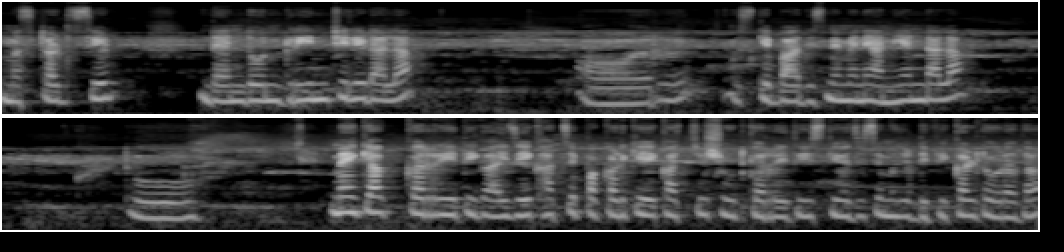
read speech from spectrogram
मस्टर्ड सीड देन दो ग्रीन चिली डाला और उसके बाद इसमें मैंने अनियन डाला। तो मैं क्या कर रही थी गाइज़ एक हाथ से पकड़ के, एक हाथ से शूट कर रही थी। इसकी वजह से मुझे डिफ़िकल्ट हो रहा था,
